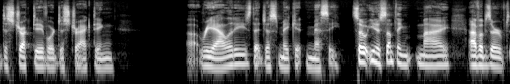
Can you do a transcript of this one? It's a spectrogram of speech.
destructive or distracting uh, realities that just make it messy so you know something my i've observed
